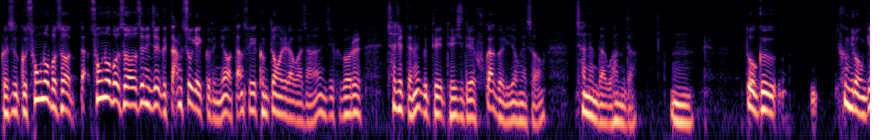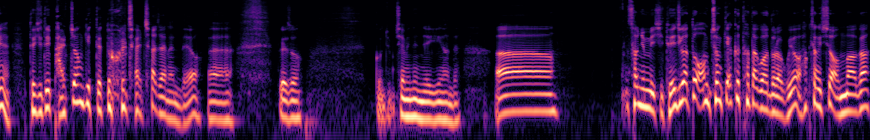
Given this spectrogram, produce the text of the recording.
그래서 그 송로버섯, 송로버섯은 이제 그 땅 속에 있거든요. 땅 속에 금덩어리라고 하잖아요. 이제 그거를 찾을 때는 그 돼, 돼지들의 후각을 이용해서 찾는다고 합니다. 음. 또 그 흥미로운 게 돼지들이 발전기 때 또 그걸 잘 찾아내는데요. 예. 그래서 그건 좀 재밌는 얘기긴 한데. 아, 선윤미 씨, 돼지가 또 엄청 깨끗하다고 하더라고요. 학창 시절 엄마가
